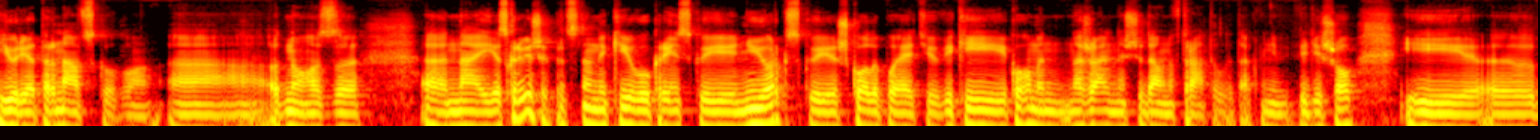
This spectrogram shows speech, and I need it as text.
Юрія Тарнавського, одного з найяскравіших представників української нью-йоркської школи поетів, які, якого ми, на жаль, нещодавно втратили. Так він відійшов і е,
